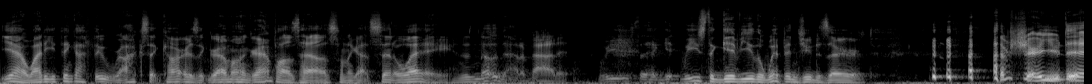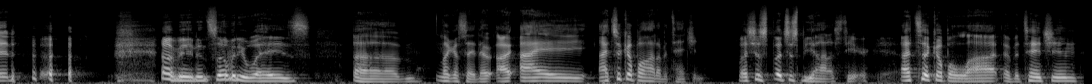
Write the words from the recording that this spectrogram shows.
Yeah, why do you think I threw rocks at cars at Grandma and Grandpa's house when I got sent away? There's no doubt about it. We used to get, we used to give you the whippings you deserved. I'm sure you did. I mean, in so many ways, um, like I said, I, I I took up a lot of attention. Let's just let's just be honest here. Yeah. I took up a lot of attention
